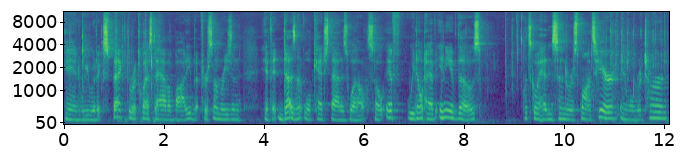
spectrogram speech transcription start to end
and we would expect the request to have a body, but for some reason, if it doesn't, we'll catch that as well. So if we don't have any of those, let's go ahead and send a response here, and we'll return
